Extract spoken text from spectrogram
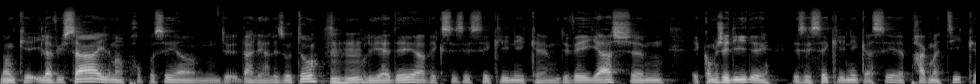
Donc, il a vu ça, il m'a proposé euh, d'aller à Les Autos Mhm. pour lui aider avec ses essais cliniques euh, de VIH euh, et comme j'ai dit, des, des essais cliniques assez pragmatiques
